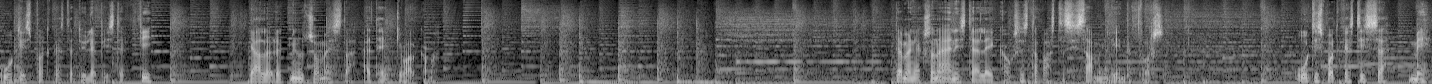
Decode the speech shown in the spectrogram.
uutispodcast.yle.fi ja löydät minut somesta at Heikki Valkama. Tämän jakson äänistä ja leikkauksesta vastasi Sami Lindefors. Uutispodcastissa me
